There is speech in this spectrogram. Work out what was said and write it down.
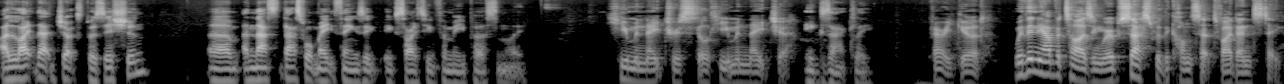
I like that juxtaposition, um, and that's that's what makes things exciting for me personally. Human nature is still human nature. Exactly. Very good. Within the advertising, we're obsessed with the concept of identity,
